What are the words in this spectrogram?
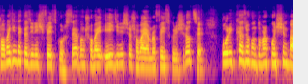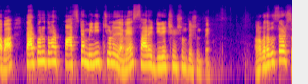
সবাই কিন্তু একটা জিনিস ফেস করছে এবং সবাই এই জিনিসটা সবাই আমরা ফেস করি, সেটা হচ্ছে পরীক্ষা যখন তোমার কোয়েশ্চেন পাবা, তারপরে তোমার পাঁচটা মিনিট চলে যাবে স্যারের ডিরেকশন শুনতে শুনতে। আমার কথা বুঝতে পারছ?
